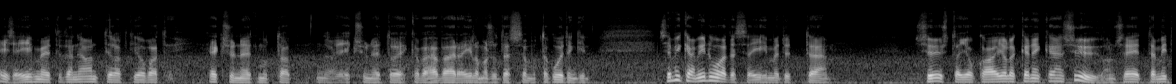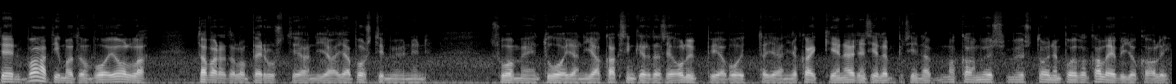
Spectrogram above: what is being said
ei se ihme, että tänne Anttilatkin ovat eksyneet, mutta no, eksyneet on ehkä vähän väärä ilmaisu tässä, mutta kuitenkin se mikä minua tässä ihmetyttää syystä, joka ei ole kenenkään syy, on se, että miten vaatimaton voi olla tavaratalon perustajan ja, ja postimyynnin Suomeen tuojan ja kaksinkertaisen olympiavoittajan ja kaikkien näiden siellä siinä makaa myös, myös toinen poika Kalevi, joka oli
